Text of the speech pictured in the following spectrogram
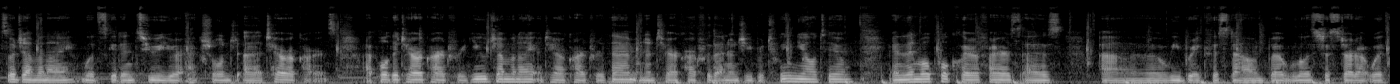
So Gemini, let's get into your actual uh, tarot cards. I pulled a tarot card for you, Gemini, a tarot card for them, and a tarot card for the energy between y'all two. And then we'll pull clarifiers as uh, we break this down, but let's just start out with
